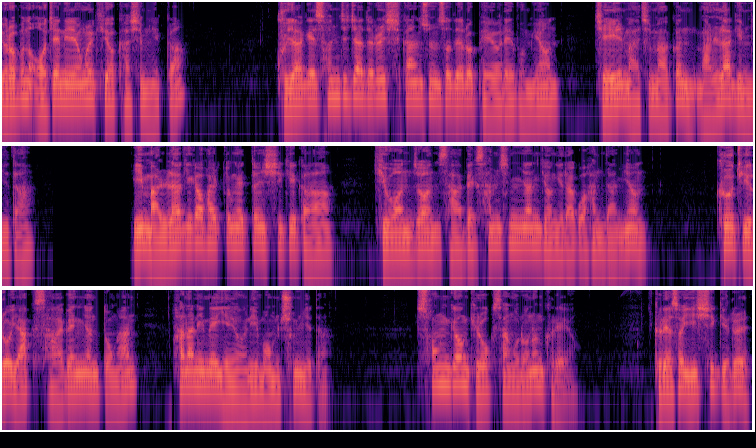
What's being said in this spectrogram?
여러분 어제 내용을 기억하십니까? 구약의 선지자들을 시간 순서대로 배열해 보면 제일 마지막은 말라기입니다. 이 말라기가 활동했던 시기가 기원전 430년경이라고 한다면 그 뒤로 약 400년 동안 하나님의 예언이 멈춥니다. 성경 기록상으로는 그래요. 그래서 이 시기를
